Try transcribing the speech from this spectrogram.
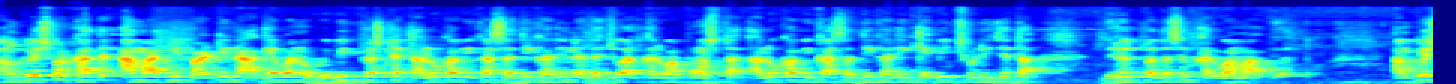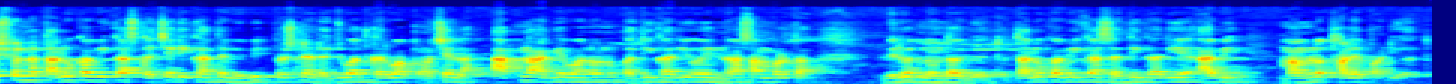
અંકલેશ્વર ખાતે આમ આદમી પાર્ટીના આગેવાનો વિવિધ પ્રશ્ને તાલુકા વિકાસ અધિકારીને રજૂઆત કરવા પહોંચતા તાલુકા વિકાસ અધિકારી કેબિન છોડી જતા વિરોધ પ્રદર્શન કરવામાં આવ્યું હતું. અંકલેશ્વરના તાલુકા વિકાસ કચેરી ખાતે વિવિધ પ્રશ્ને રજૂઆત કરવા પહોંચેલા આપના આગેવાનોનું અધિકારીઓએ ન સાંભળતા વિરોધ નોંધાવ્યો હતો. તાલુકા વિકાસ અધિકારીએ આવી મામલો થાળે પાડ્યો હતો.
